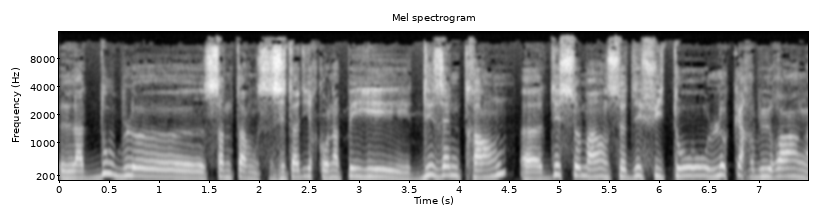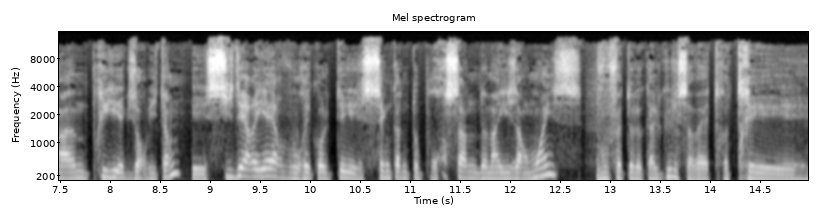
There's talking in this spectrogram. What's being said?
la double sentence. C'est-à-dire qu'on a payé des intrants, euh, des semences, des phytos, le carburant à un prix exorbitant. Et si derrière vous récoltez 50% de maïs en moins, vous faites le calcul, ça va être très,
